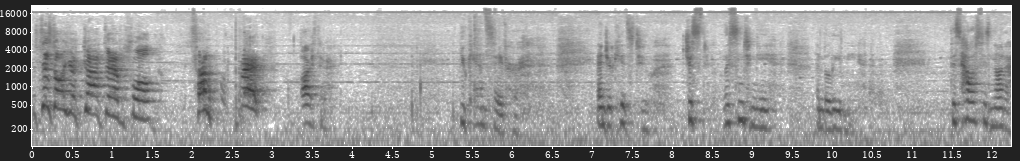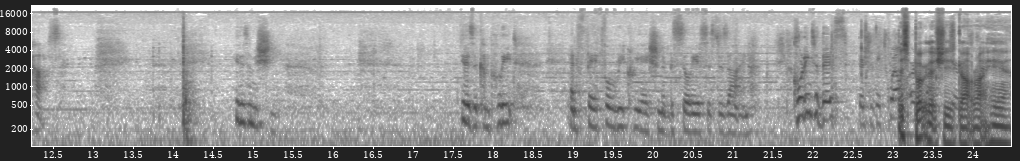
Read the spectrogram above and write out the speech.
Is this all your goddamn fault? Son of a bitch! Arthur, you can save her. And your kids, too. Just listen to me and believe me. This house is not a house, it is a machine. It is a complete and faithful recreation of Basilius's design. According to this, there should be 12 This book that she's got right here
